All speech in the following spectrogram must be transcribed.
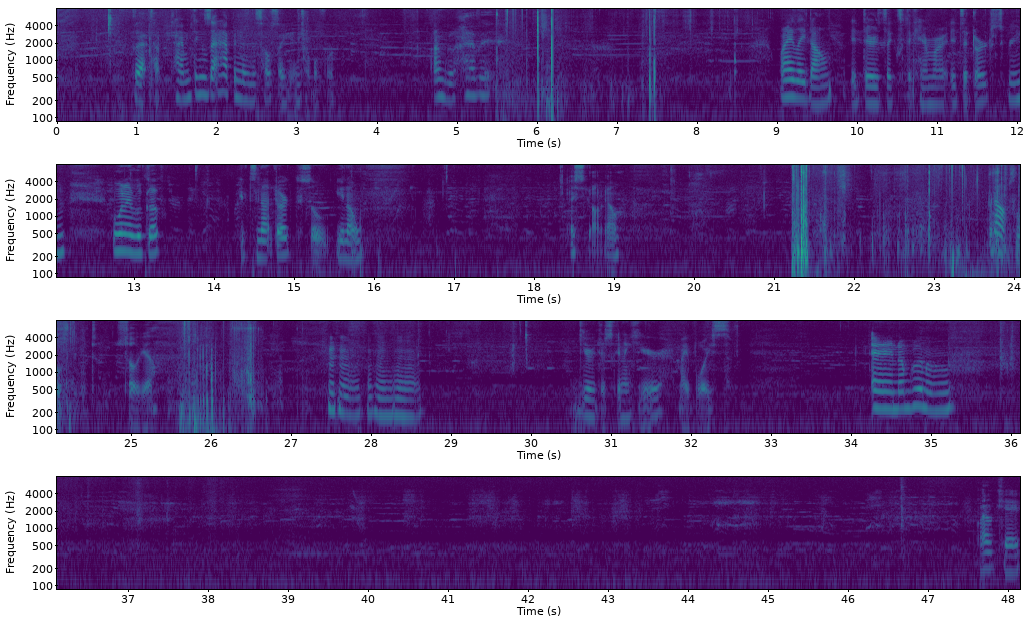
That type of time, things that happen in this house, I get in trouble for. I'm gonna have it. When I lay down, it, there's like the camera, it's a dark screen. But when I look up, it's not dark, so you know. I see all now. Sleep, so yeah. You're just gonna hear my voice. And I'm gonna. Okay.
